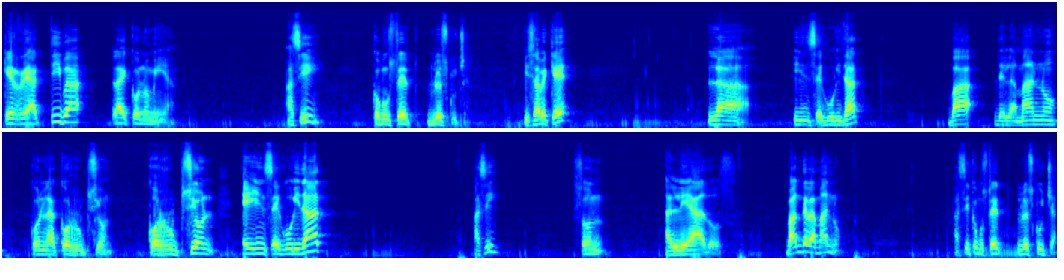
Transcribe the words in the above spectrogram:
que reactiva la economía. Así, como usted lo escucha. ¿Y sabe qué? La inseguridad va de la mano con la corrupción. Corrupción e inseguridad así, son aliados, van de la mano, así como usted lo escucha.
